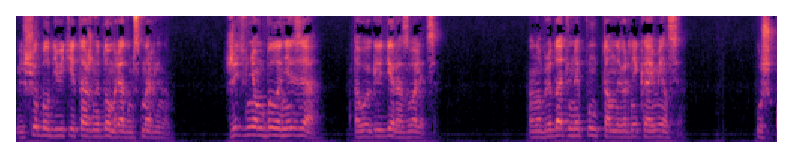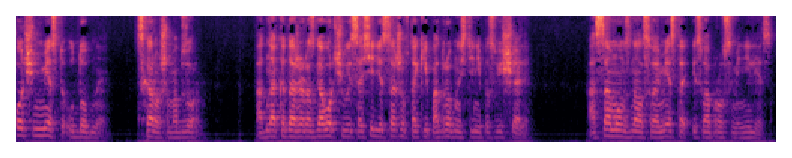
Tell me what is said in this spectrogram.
Еще был девятиэтажный дом рядом с Мерлином. Жить в нем было нельзя, того и гляди развалится. Но наблюдательный пункт там наверняка имелся. Уж очень место удобное, с хорошим обзором. Однако даже разговорчивые соседи Сашу в такие подробности не посвящали. А сам он знал свое место и с вопросами не лез.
